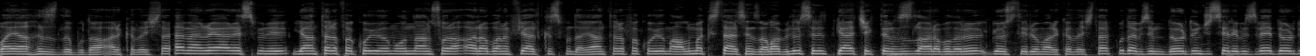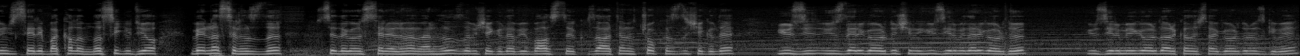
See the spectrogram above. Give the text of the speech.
baya hızlı bu da arkadaşlar. Hemen real resmini yan tarafa koyuyorum. Ondan sonra arabanın fiyat kısmı da yan tarafa koyuyorum. Almak isterseniz alabilirsiniz. Gerçekten hızlı arabaları gösteriyorum arkadaşlar. Bu da bizim dördüncü serimiz ve dördüncü seri bakalım nasıl gidiyor ve nasıl hızlı size de gösterelim hemen. Hızlı bir şekilde bir bastık. Zaten çok hızlı şekilde 100 yüzleri gördü. Şimdi 120'leri gördü. 120'yi gördü arkadaşlar gördüğünüz gibi.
